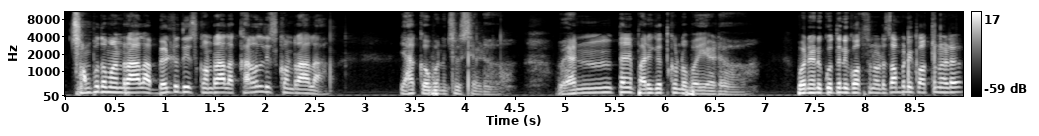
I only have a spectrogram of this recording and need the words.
చంపుదామని రాలా. బెల్ట్ తీసుకొని రాలా. కర్రలు తీసుకొని రాలా. యాకోబుని చూశాడు. వెంటనే పరిగెత్తుకుంటూ పోయాడు. ఓ నేను గుద్దునికి వస్తున్నాడు చంపనికి వస్తున్నాడు.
